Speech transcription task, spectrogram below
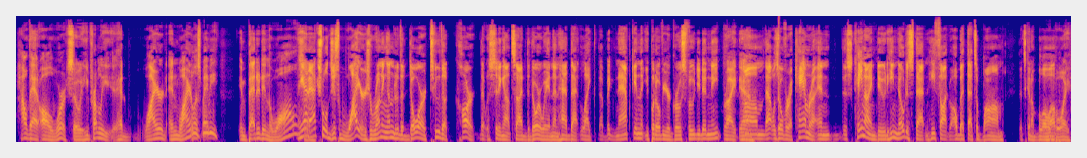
how that all worked. So he probably had wired and wireless, maybe embedded in the walls. He had or- actual just wires running under the door to the cart that was sitting outside the doorway, and then had that like that big napkin that you put over your gross food you didn't eat. Right, yeah. Um, that was over a camera, and this canine dude he noticed that, and he thought, "I'll bet that's a bomb that's going to blow Oh, up." boy.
